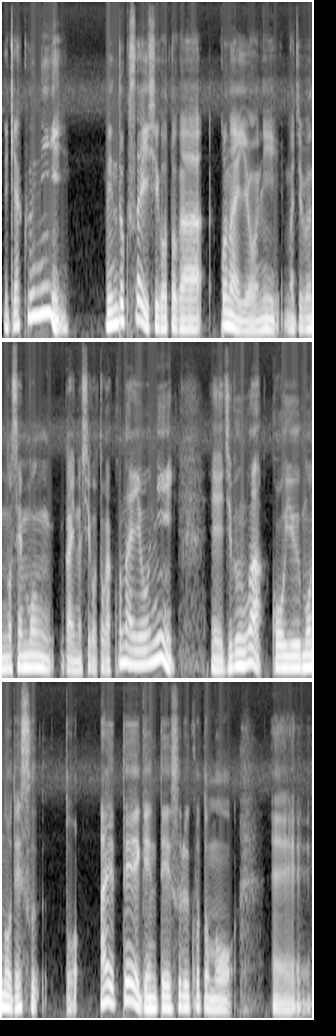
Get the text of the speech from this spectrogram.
で逆にめんどくさい仕事が来ないように、まあ、自分の専門外の仕事が来ないように、えー、自分はこういうものですとあえて限定することも、え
